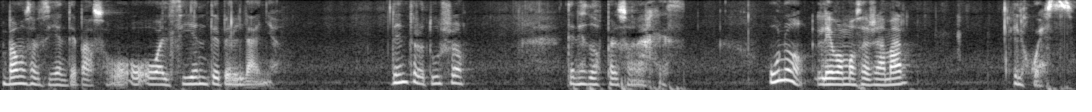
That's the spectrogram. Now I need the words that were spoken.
vamos al siguiente paso o, o al siguiente peldaño. Dentro tuyo tenés dos personajes. Uno le vamos a llamar el juez.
